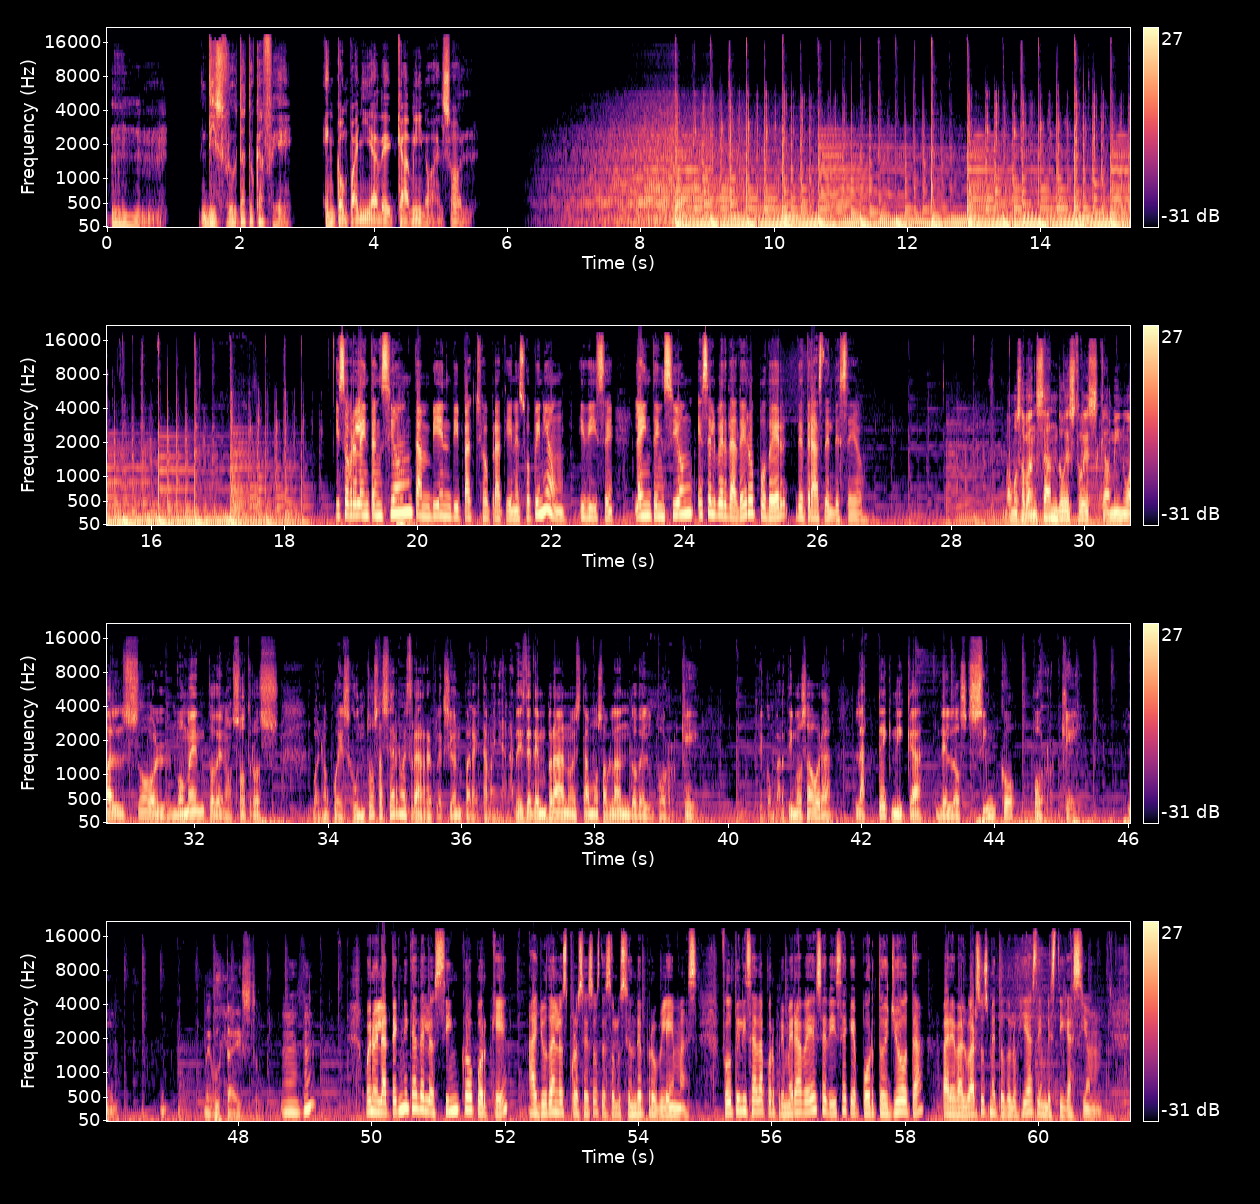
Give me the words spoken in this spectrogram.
Mm, disfruta tu café en compañía de Camino al Sol. Y sobre la intención también Deepak Chopra tiene su opinión y dice, la intención es el verdadero poder detrás del deseo. Vamos avanzando, esto es Camino al Sol, momento de nosotros, bueno, pues juntos hacer nuestra reflexión para esta mañana. Desde temprano estamos hablando del por qué. Te compartimos ahora la técnica de los cinco por qué. Me gusta esto. Bueno, y la técnica de los cinco por qué ayuda en los procesos de solución de problemas. Fue utilizada por primera vez, se dice que por Toyota, para evaluar sus metodologías de investigación.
